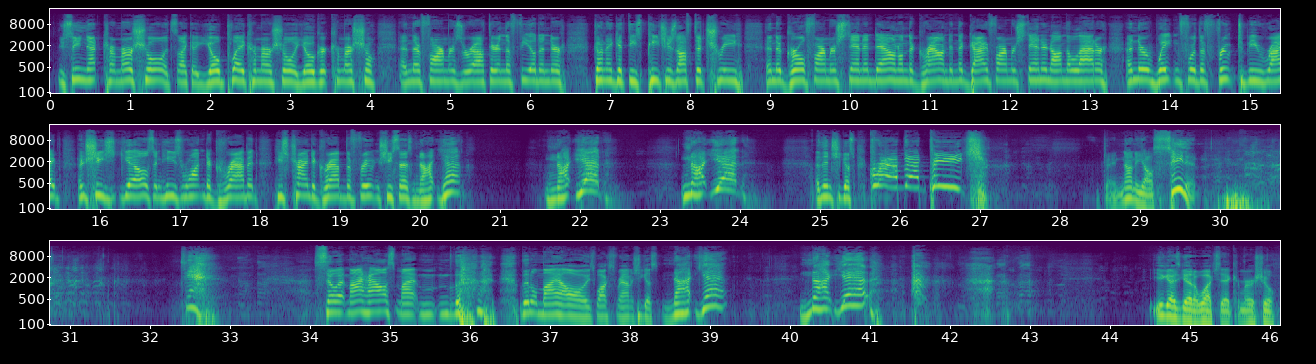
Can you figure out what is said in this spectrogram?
You seen that commercial? It's like a Yoplait commercial, a yogurt commercial, and their farmers are out there in the field and they're gonna get these peaches off the tree, and the girl farmer's standing down on the ground, and the guy farmer's standing on the ladder, and they're waiting for the fruit to be ripe, and she yells, and he's wanting to grab it. He's trying to grab the fruit, and she says, Not yet, not yet, not yet. And then she goes, Grab that peach. Okay, none of y'all seen it. So at my house, my little Maya always walks around and she goes, Not yet. Not yet. you guys got to watch that commercial.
